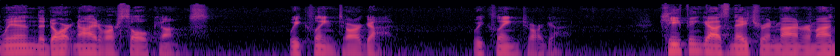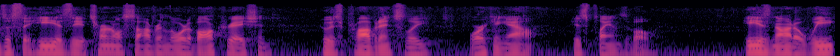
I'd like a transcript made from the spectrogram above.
when the dark night of our soul comes, we cling to our God. We cling to our God. Keeping God's nature in mind reminds us that He is the eternal sovereign Lord of all creation who is providentially working out His plans of old. He is not a weak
